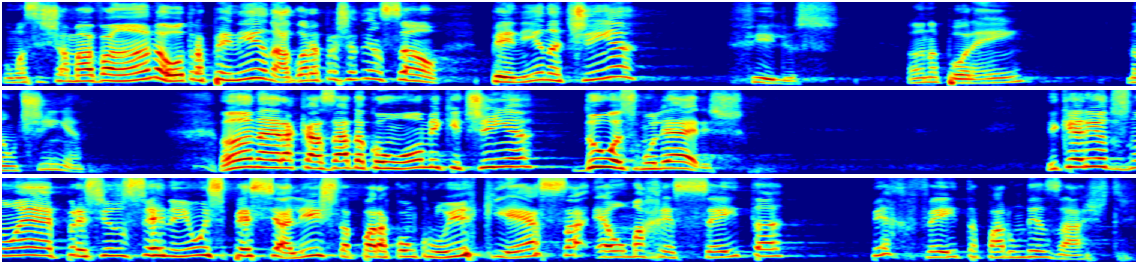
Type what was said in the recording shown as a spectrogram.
Uma se chamava Ana, outra Penina. Agora preste atenção: Penina tinha filhos, Ana, porém, não tinha. Ana era casada com um homem que tinha duas mulheres. E queridos, não é preciso ser nenhum especialista para concluir que essa é uma receita perfeita para um desastre.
